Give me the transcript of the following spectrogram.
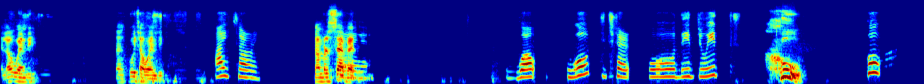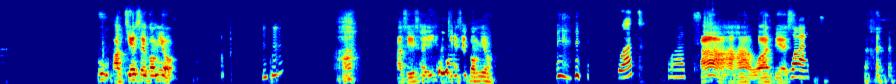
Hello, Wendy. ¿Me escucha, Wendy? Ay, sorry. Number seven. Eh, what, what teacher, who did you eat? Who? Who? Who? ¿A quién se comió? Ujú. Ah, Así es ahí. ¿A quién se comió? What? What? Ah, ajá, what, yes. What?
